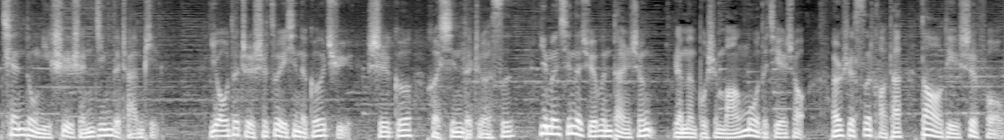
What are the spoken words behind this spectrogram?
牵动你视神经的产品，有的只是最新的歌曲、诗歌和新的哲思。一门新的学问诞生，人们不是盲目的接受，而是思考它到底是否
